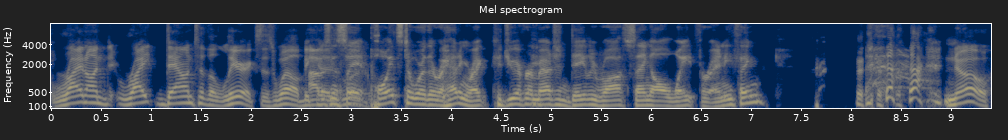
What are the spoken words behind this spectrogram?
right on right down to the lyrics as well because i was gonna say look, it points to where they were heading right could you ever imagine David Lee Roth saying i'll wait for anything no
